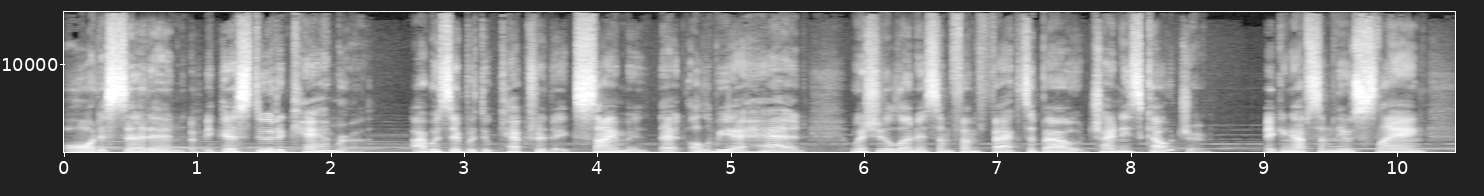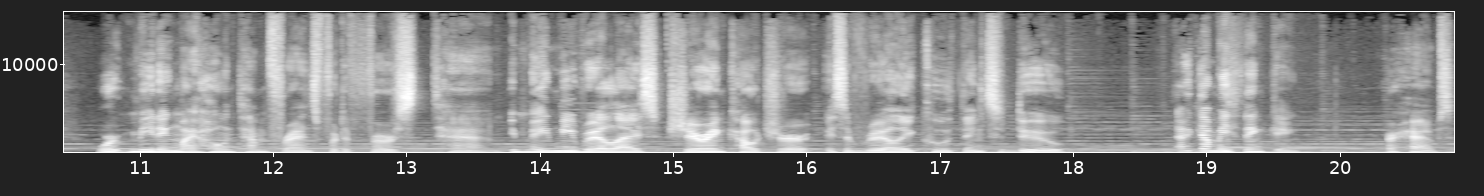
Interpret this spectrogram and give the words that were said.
all of a sudden, but because through the camera, I was able to capture the excitement that Olivia had when she learned some fun facts about Chinese culture, picking up some new slang, or meeting my hometown friends for the first time. It made me realize sharing culture is a really cool thing to do. That got me thinking. Perhaps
